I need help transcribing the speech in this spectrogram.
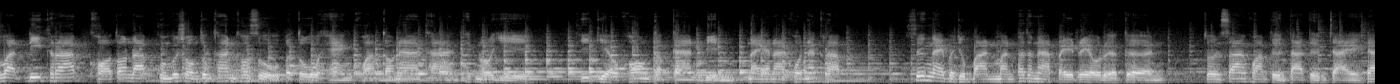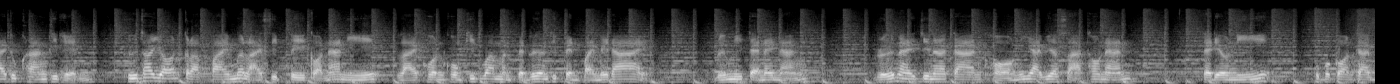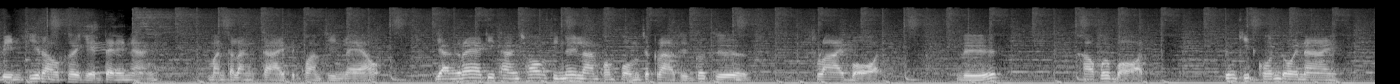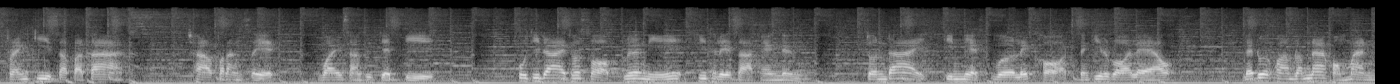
สวัสดีครับ ขอต้อนรับคุณผู้ชมทุกท่านเข้าสู่ประตูแห่งความก้าวหน้าทางเทคโนโลยี ที่เกี่ยวข้องกับการบินในอนาคตนะครับ ซึ่งในปัจจุบันมันพัฒนาไปเร็วเหลือเกิน จนสร้างความตื่นตาตื่นใจได้ทุกครั้งที่เห็น คือถ้าย้อนกลับไปเมื่อหลายสิบปีก่อนหน้านี้ หลายคนคงคิดว่ามันเป็นเรื่องที่เป็นไปไม่ได้ หรือมีแต่ในหนัง หรือในจินตนาการของนิยายวิทยาศาสตร์เท่านั้น แต่เดี๋ยวนี้อุปกรณ์การบินที่เราเคยเห็นแต่ในหนัง มันกำลังกลายเป็นความจริงแล้ว อย่างแรกที่ทางช่องซิงเกิลามของผมจะกล่าวถึงก็คือ Flyboard หรือ Hoverboard ซึ่งคิดค้นโดยนายแฟรงกี้ซาปาตาชาวฝรั่งเศส วัย 37 ปี ผู้ที่ได้ทดสอบเรื่องนี้ที่ทะเลสาบแห่งหนึ่ง จนได้ Guinness World Record เป็นที่เรียบร้อยแล้ว และด้วยความล้ำหน้าของมัน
